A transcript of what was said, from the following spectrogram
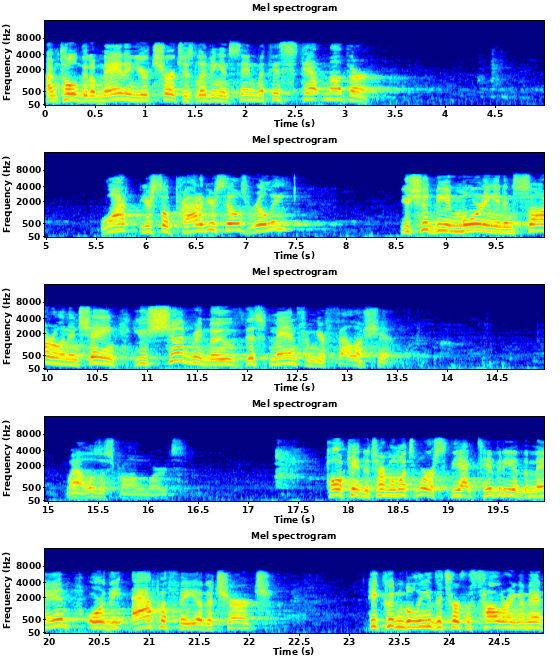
I'm told that a man in your church is living in sin with his stepmother. What? You're so proud of yourselves? Really? You should be in mourning and in sorrow and in shame. You should remove this man from your fellowship. Wow, those are strong words. Paul can't determine what's worse the activity of the man or the apathy of the church. He couldn't believe the church was tolerating a man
